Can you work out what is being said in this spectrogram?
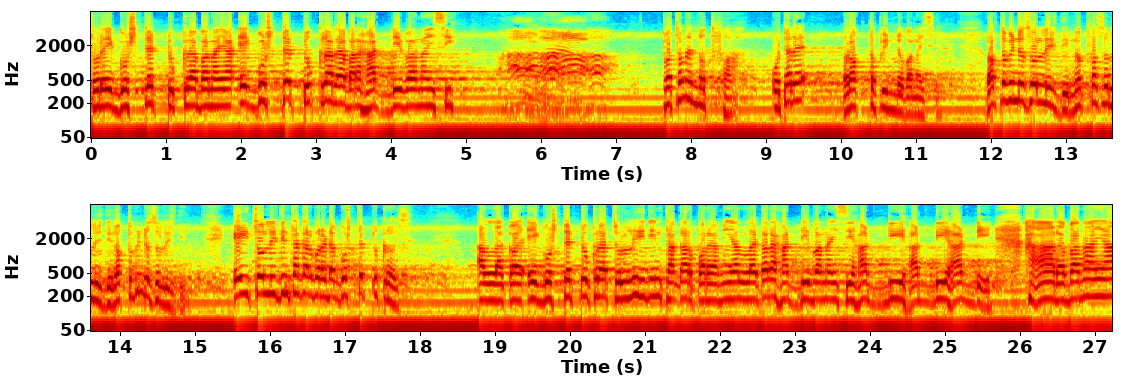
তোর এই গোষ্ঠের টুকরা বানায়া এই গোষ্ঠের টুকরার আবার হাড্ডি বানাইছি প্রথমে নতফা ওটারে রক্তপিণ্ড বানাইছে। রক্তপিণ্ড চল্লিশ দিন, নতফা চল্লিশ দিন, রক্তপিণ্ড চল্লিশ দিন। এই চল্লিশ দিন থাকার পর এটা গোষ্ঠের টুকরা হয়েছে আল্লাহ কয়, এই গোষ্ঠের টুকরা চল্লিশ দিন থাকার পরে আমি আল্লাহ এটারে হাড্ডি বানাইছি, হাড্ডি হাড্ডি হাড্ডি। হাড় বানায়া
